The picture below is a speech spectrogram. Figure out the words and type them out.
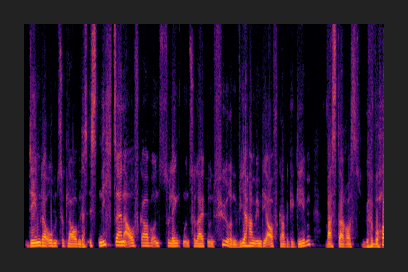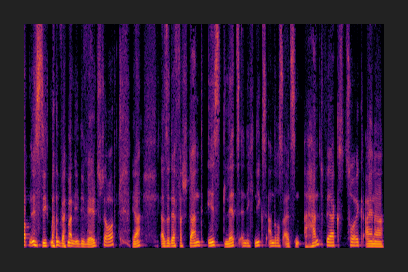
dem da oben zu glauben. Das ist nicht seine Aufgabe, uns zu lenken und zu leiten und führen. Wir haben ihm die Aufgabe gegeben. Was daraus geworden ist, sieht man, wenn man in die Welt schaut. Ja, also der Verstand ist letztendlich nichts anderes als ein Handwerkszeug einer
